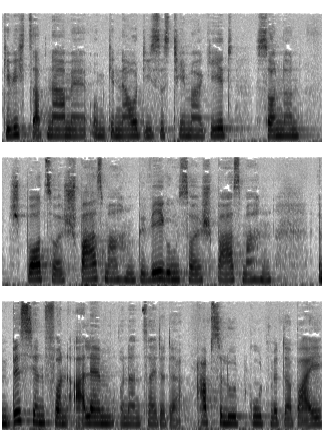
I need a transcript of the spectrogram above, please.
Gewichtsabnahme, um genau dieses Thema geht, sondern Sport soll Spaß machen, Bewegung soll Spaß machen, ein bisschen von allem und dann seid ihr da absolut gut mit dabei.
